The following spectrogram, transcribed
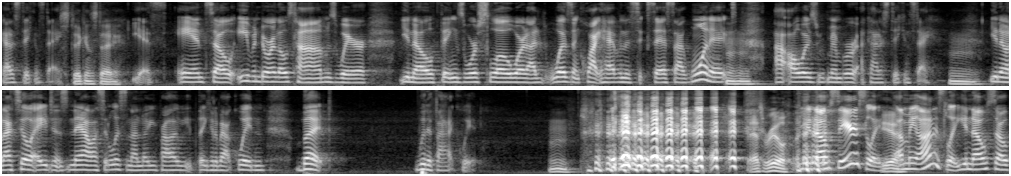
Got to stick and stay. Stick and stay. Yes. And so even during those times where, you know, things were slow or I wasn't quite having the success I wanted, mm-hmm. I always remember I got to stick and stay. Mm. You know, and I tell agents now, I said, listen, I know you're probably thinking about quitting, but what if I had quit? Mm. That's real. You know, seriously. Yeah. I mean, honestly, you know, so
